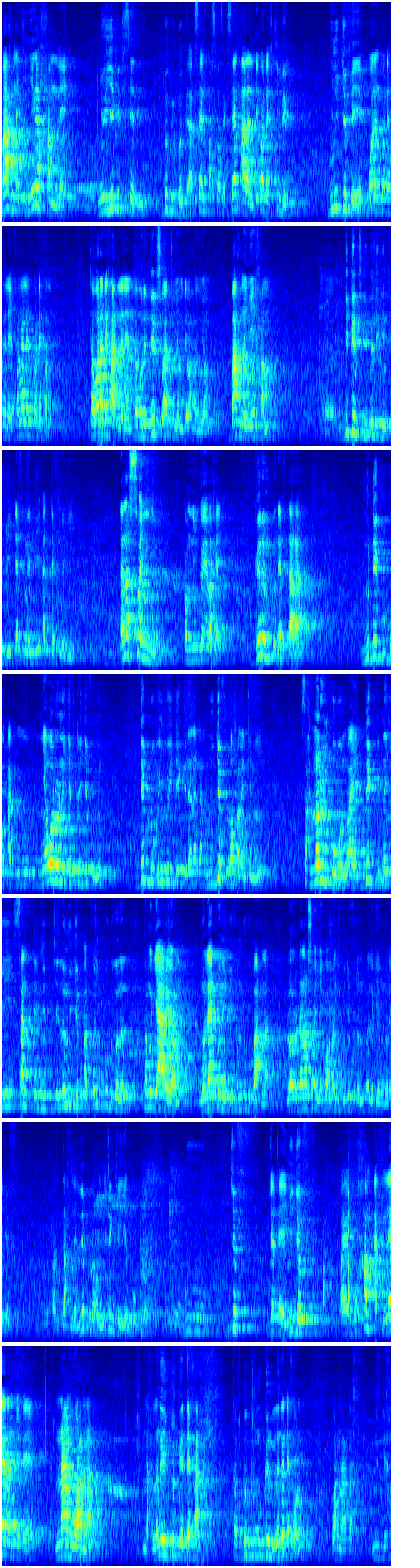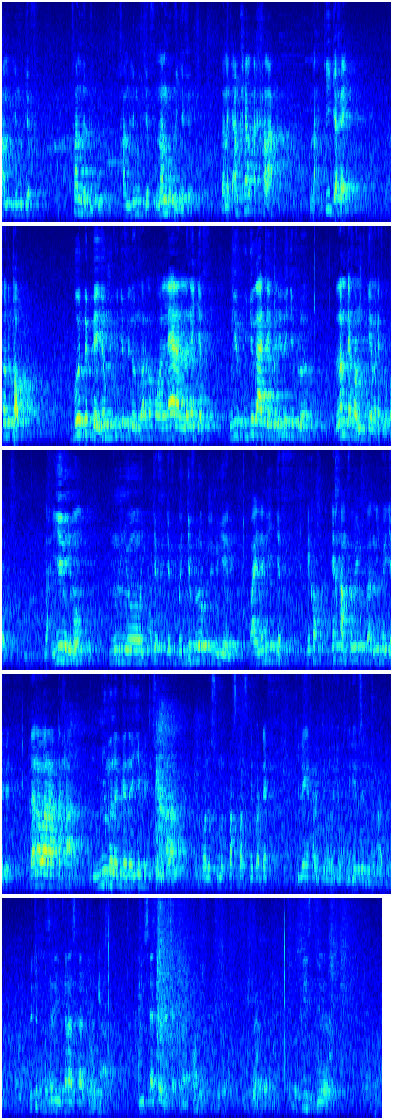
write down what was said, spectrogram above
baax na ci ñi nga xam ne ñooy yëkkati seen bëgg-bëgg ak seen pas-pas ak seen alal di ko def ci mbir bu ñu jëfee boo leen ko defalee fa nga leen ko defal te war a defaat leneen te war a dellusiwaat ci ñoom di wax ak ñoom baax na ñuy xam diggante bi ba diggante bi def nga lii ak def nga lii dana soññi comme ni ñu koy waxee gërëm ku def dara mu dégg ko ak ña waroon a jëf te jëfuñu déglu bu ñu koy dégg dana tax ñu jëf loo xamante ni sax naruñ ko woon waaye dégg dañuy sant nit ci la mu jëf ak fañ ko dugalal te mu jaar yoon mu leer ko ni lii fa mu dugg baax na loolu dana soññi koo xamante bi jëfutoon bu ëllëgee mu mën a jëf kon tax na lépp loo xam nit a ngi koy yëngu bu jëf jotee ñu jëf waaye bu xam ak leeral jotee naam war na ndax la ngay bëgg a defaat te bëgg mu gën la nga defoon war naa tax nit ki xam li mu jëf fan la dugg xam li mu jëf nan nga ko jëfee dana ci am xel ak xalaat ndax kiy joxe te du topp boo dëppee yow mi ko jëfe loolu war nga koo leeral la nga jëf ngir bu jógaatee ba di la jëfloo lam defoon mu jéem a def lu ko ndax yéene yi moom mënuñoo jëf jëf ba jëf loo li ñu yéene waaye la ñuy jëf di ko di xam fa muy dugg ak ni ñu koy jëfe dana war a taxa ñu mën a gën a yëkkati suñu alal wala suñu pas-pas di ko def ci li nga xamante ni moo jëm ci liggéeyu Serigne Touba bi lu ci Serigne Galass Kaltoum initiateur de cette rencontre le fils de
